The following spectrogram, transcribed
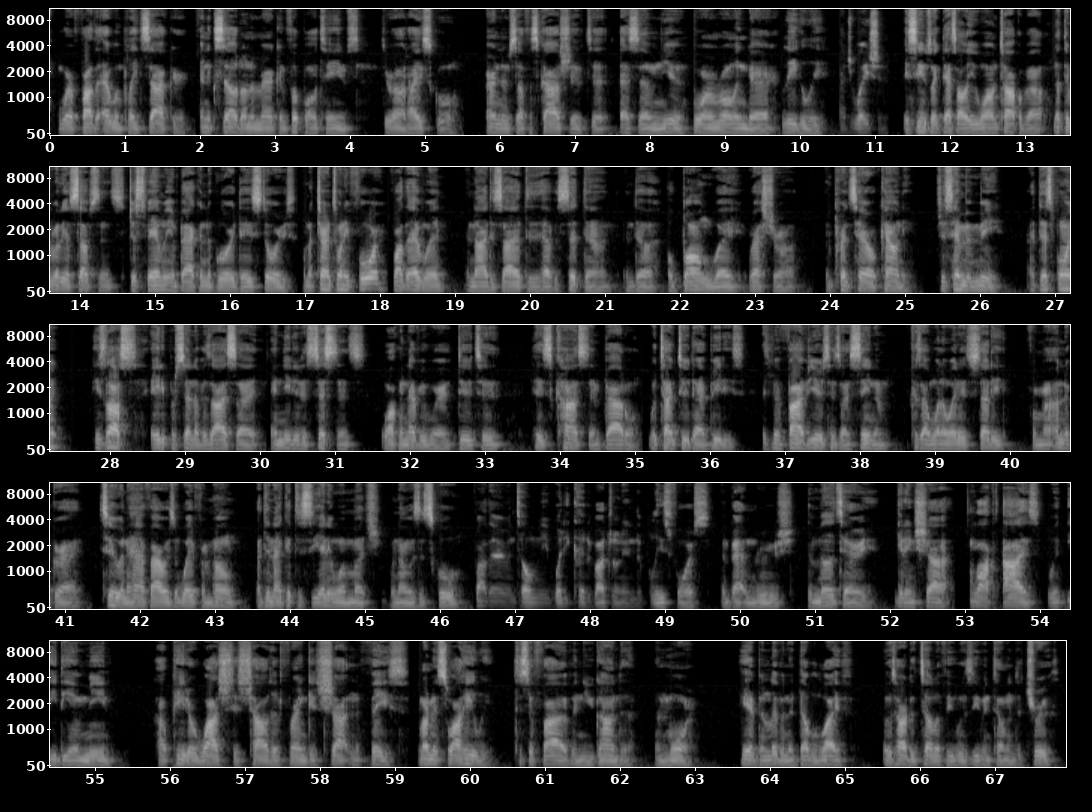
where Father Edwin played soccer and excelled on American football teams throughout high school. Earned himself a scholarship to SMU before enrolling there legally. Graduation. It seems like that's all you want to talk about. Nothing really of substance, just family and back in the glory days stories. When I turned 24, Father Edwin and I decided to have a sit down in the Obongwe restaurant in Prince Harold County. Just him and me. At this point, he's lost 80% of his eyesight and needed assistance walking everywhere due to his constant battle with type 2 diabetes. It's been five years since I've seen him because I went away to study for my undergrad, two and a half hours away from home. I did not get to see anyone much when I was in school. Father Edwin told me what he could about joining the police force in Baton Rouge, the military, getting shot, locked eyes with Idi Amin, how Peter watched his childhood friend get shot in the face, learning Swahili to survive in Uganda, and more. He had been living a double life. It was hard to tell if he was even telling the truth.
